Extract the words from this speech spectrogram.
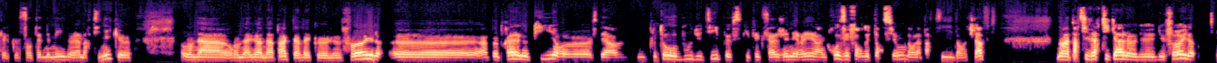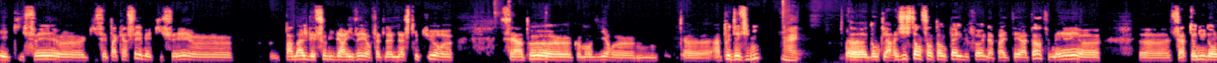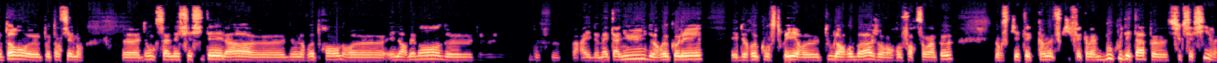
quelques centaines de milles de la Martinique, euh, on a, on a eu un impact avec le foil. à peu près le pire, c'était plutôt au bout du type, ce qui fait que ça a généré un gros effort de torsion dans la partie, dans le shaft, dans la partie verticale du, du foil, et qui fait, qui s'est pas cassé, mais qui s'est pas mal désolidarisé. En fait, la, la structure c'est un peu, euh, comment dire, euh, euh, un peu désuni. Ouais. Donc la résistance en tant que telle du foil n'a pas été atteinte, mais ça a tenu dans le temps potentiellement. donc ça a nécessité là de le reprendre énormément, de, de, de, pareil, de mettre à nu, de recoller et de reconstruire tout l'enrobage en renforçant un peu. Donc ce qui était quand même, ce qui fait quand même beaucoup d'étapes successives.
